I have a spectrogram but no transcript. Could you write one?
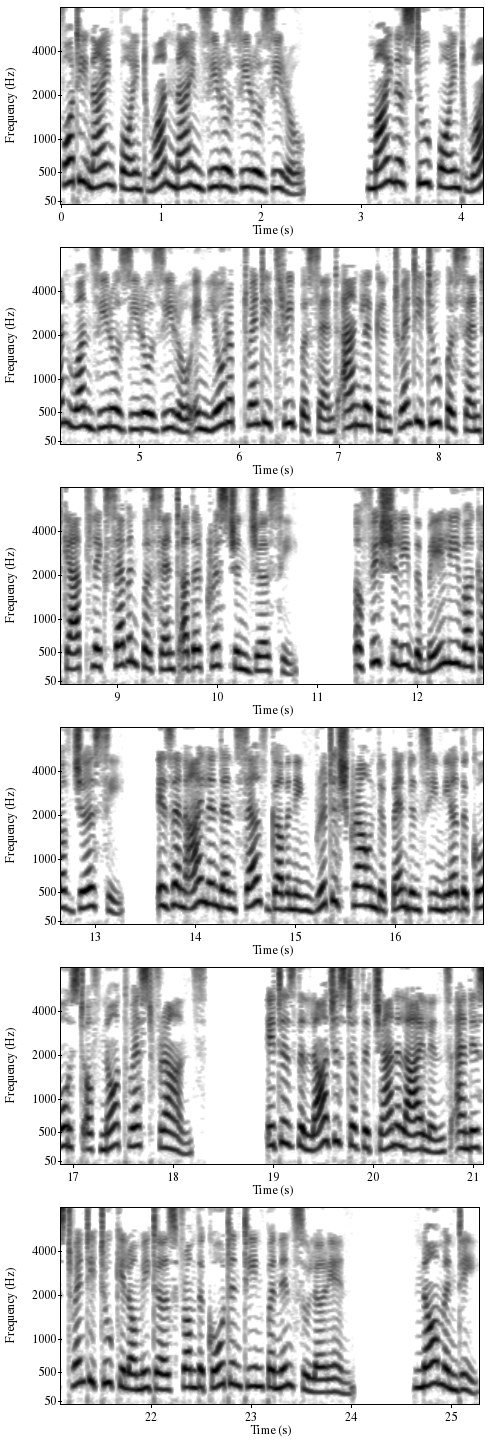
49.19000 minus 2.11000 in Europe 23% Anglican 22% Catholic 7% other Christian Jersey. Officially the bailiwick of Jersey is an island and self-governing British Crown dependency near the coast of northwest France. It is the largest of the Channel Islands and is 22 kilometers from the Cotentin Peninsula in Normandy.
